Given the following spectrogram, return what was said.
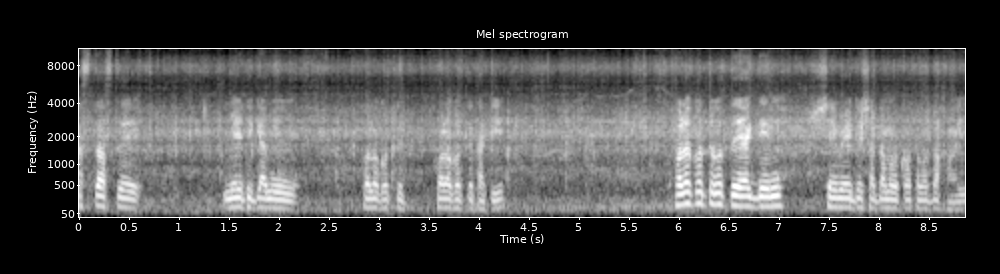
আস্তে আস্তে মেয়েটিকে আমি ফলো করতে ফলো করতে থাকি। ফলো করতে করতে একদিন সেই মেয়েটির সাথে আমার কথাবার্তা হয়।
